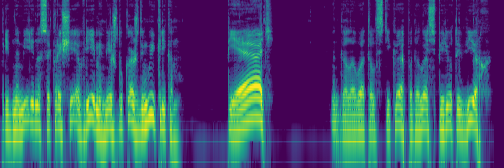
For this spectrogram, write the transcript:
преднамеренно сокращая время между каждым выкриком. «Пять!» Голова толстяка подалась вперед и вверх,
